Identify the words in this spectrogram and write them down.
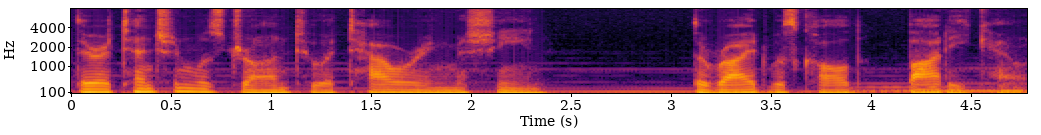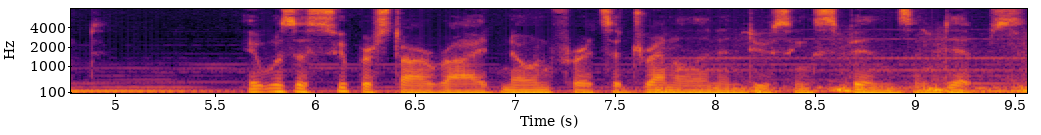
their attention was drawn to a towering machine. The ride was called Body Count. It was a superstar ride known for its adrenaline inducing spins and dips.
